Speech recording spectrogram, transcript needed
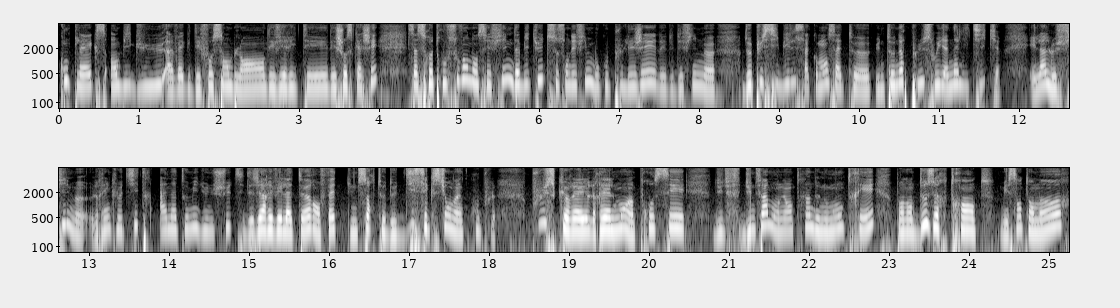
complexes, ambigus, avec des faux semblants, des vérités, des choses cachées. Ça se retrouve souvent dans ces films. D'habitude, ce sont des films beaucoup plus légers, des, des films depuis Sibylle, ça commence à être une teneur plus, oui, analytique. Et là, le film, rien que le titre, Anatomie d'une chute, c'est déjà révélateur en fait d'une sorte de dissection d'un couple. Plus que réel- réellement un procès d'une femme, on est en train de nous montrer pendant 2h30, mais sans temps mort,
